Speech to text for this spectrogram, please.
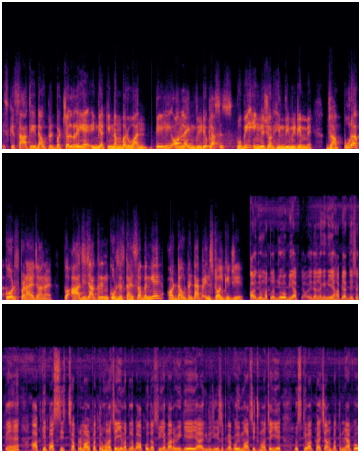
इसके साथ ही डाउटनेट पर चल रही है इंडिया की number one daily online video classes वो भी इंग्लिश और हिंदी मीडियम में, जहाँ पूरा कोर्स पढ़ाया जा रहा है। तो आज ही जाकर इन कोर्सेज का हिस्सा बनिए और डाउट एंड टैप इंस्टॉल कीजिए। जो मतलब जो भी आपके आवेदन लगेंगे, यहाँ पे आप देख सकते हैं, आपके पास शिक्षा प्रमाण पत्र होना चाहिए मतलब आपको दसवीं या बारहवीं के या ग्रेजुएशन का कोई मार्कशीट होना चाहिए। उसके बाद पहचान पत्र में आपको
